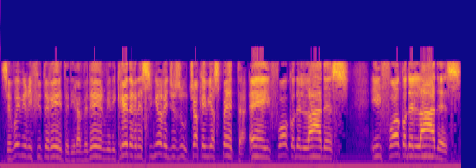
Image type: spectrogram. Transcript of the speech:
se voi vi rifiuterete di ravvedervi e di credere nel Signore Gesù, ciò che vi aspetta è il fuoco dell'Ades, il fuoco dell'Ades,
